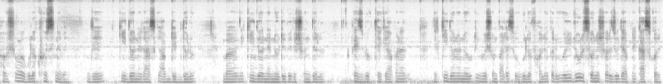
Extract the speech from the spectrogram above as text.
সবসময় ওগুলো খোঁজ নেবেন যে কী ধরনের আজকে আপডেট দিলো বা কী ধরনের নোটিফিকেশন দিল। ফেসবুক থেকে আপনাদের কী ধরনের নোটিফিকেশন পাঠাচ্ছে ওগুলো ফলো করে। ওই রুলস অনুসারে যদি আপনি কাজ করেন,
